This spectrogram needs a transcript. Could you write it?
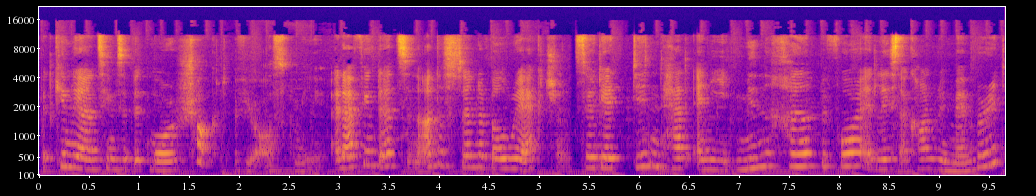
but Kim Lian seems a bit more shocked, if you ask me. And I think that's an understandable reaction. So they didn't had any mincheld before, at least I can't remember it.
